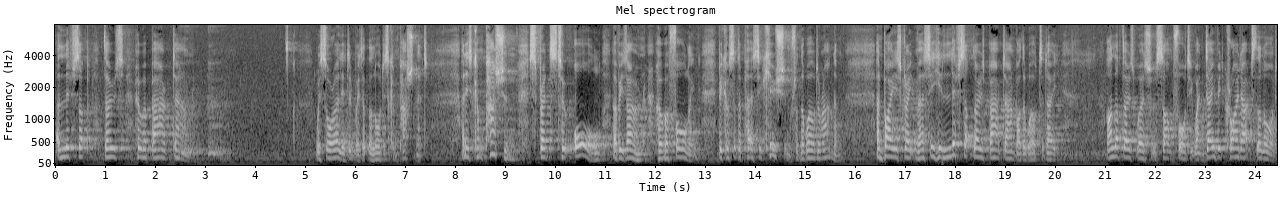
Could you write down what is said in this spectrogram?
and lifts up those who are bowed down. We saw earlier, didn't we, that the Lord is compassionate. And his compassion spreads to all of his own who are falling because of the persecution from the world around them. And by his great mercy, he lifts up those bowed down by the world today. I love those words from Psalm 40 when David cried out to the Lord.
